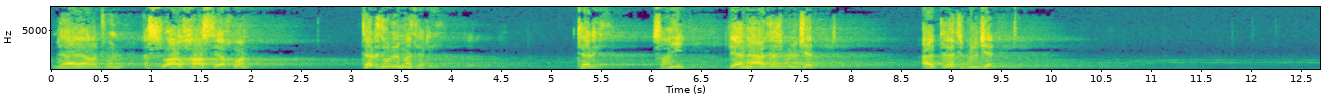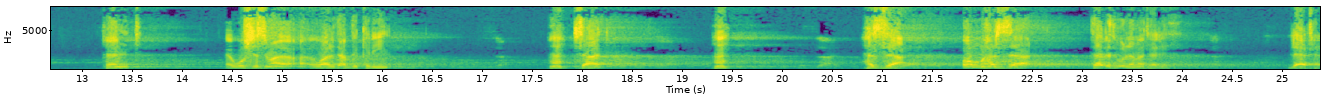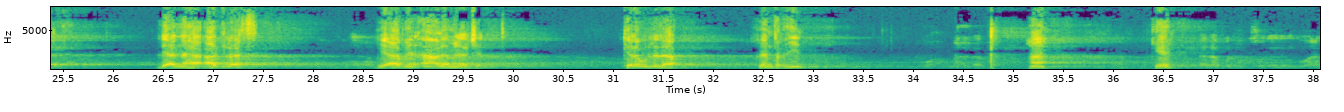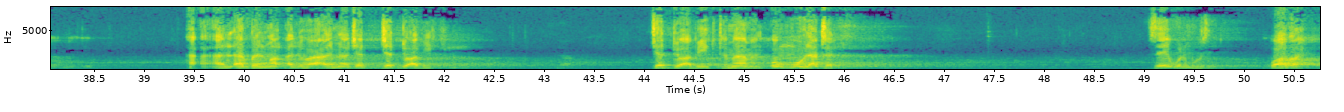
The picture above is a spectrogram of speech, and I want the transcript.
لا يا رجل السؤال خاص يا أخوان ترث ولا ما ترث؟ ترث صحيح لأنها أدلت بالجد أدلت بالجد فهمت؟ وش اسم والد عبد الكريم؟ ها؟ سعد؟ ها؟ هزاع أم هزاع ترث ولا ما ترث؟ لا ترث لأنها أدلت بأب أعلى من الجد كذا ولا لا؟ فهمت الحين؟ ها؟ كيف؟ الأب المقصود الذي هو أعلى من الجد الأب اللي هو أعلى من الجد جد أبيك جد أبيك تماما أمه لا ترث زي ولا مو زي؟ واضح؟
